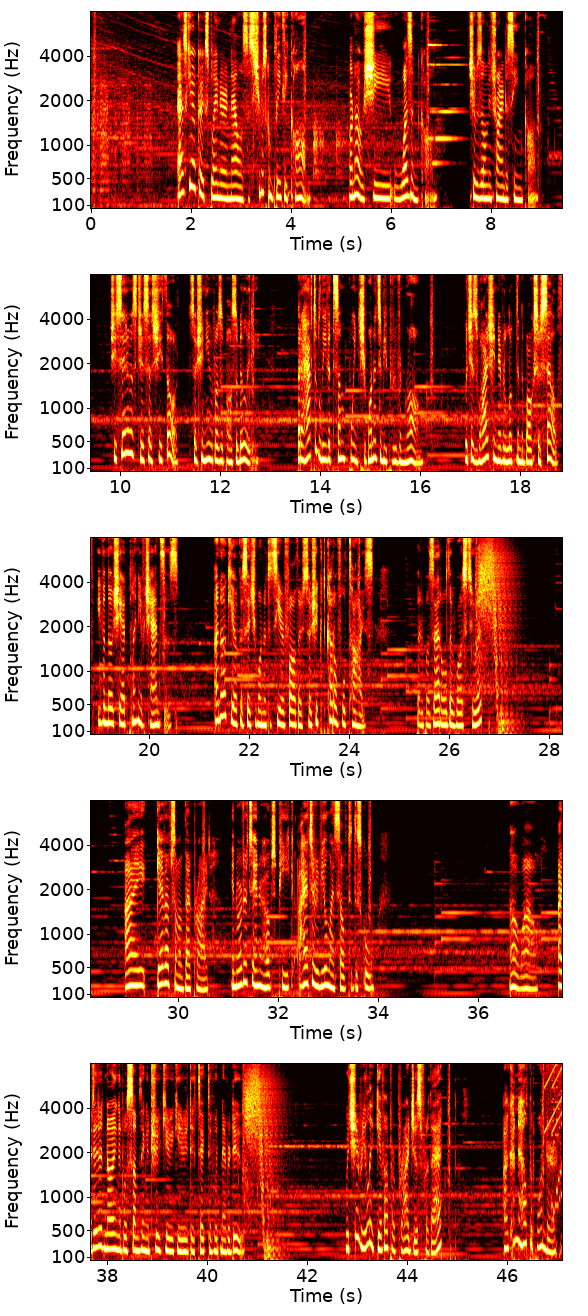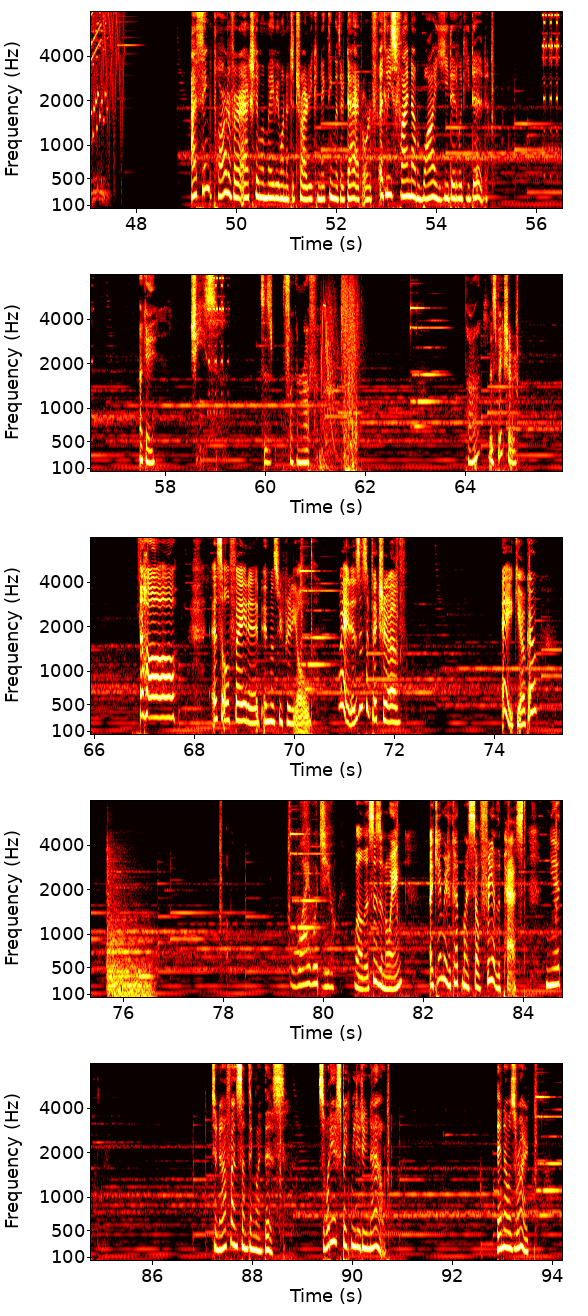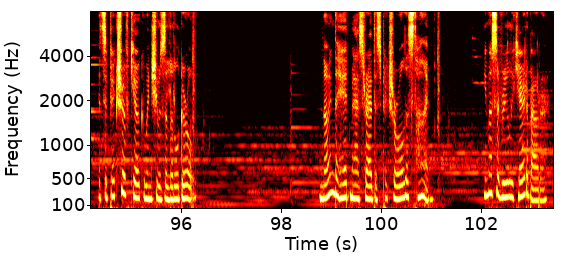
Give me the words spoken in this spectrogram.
As Kyoko explained her analysis, she was completely calm. Or no, she wasn't calm. She was only trying to seem calm. She said it was just as she thought, so she knew it was a possibility. But I have to believe at some point she wanted to be proven wrong. Which is why she never looked in the box herself, even though she had plenty of chances. I know Kyoko said she wanted to see her father so she could cut off all ties. But was that all there was to it? I gave up some of that pride. In order to enter Hope's Peak, I had to reveal myself to the school. Oh wow. I did it knowing it was something a true Kirigiri detective would never do. Would she really give up her pride just for that? I couldn't help but wonder. I think part of her actually maybe wanted to try reconnecting with her dad, or at least find out why he did what he did. Okay. Jeez. This is fucking rough. Huh? This picture. Oh! It's all faded. It must be pretty old. Wait, is this a picture of... Hey, Kyoko? Why would you? Well, this is annoying. I came here to cut myself free of the past, and yet... To now find something like this. So what do you expect me to do now? Then I was right. It's a picture of Kyoko when she was a little girl. Knowing the headmaster had this picture all this time, he must have really cared about her.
